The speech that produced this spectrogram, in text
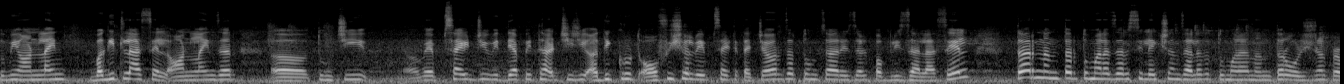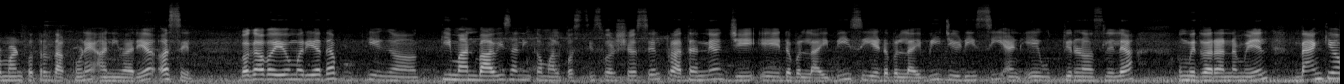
तुम्ही ऑनलाईन बघितला असेल ऑनलाईन जर तुमची वेबसाईट जी विद्यापीठाची जी अधिकृत ऑफिशियल वेबसाईट आहे त्याच्यावर जर तुमचा रिझल्ट पब्लिश झाला असेल तर नंतर तुम्हाला जर सिलेक्शन झालं तर तुम्हाला नंतर ओरिजिनल प्रमाणपत्र दाखवणे अनिवार्य असेल. बघा वयोमर्यादा कि किमान बावीस आणि कमाल पस्तीस वर्ष असेल. प्राधान्य जे A double I B C A double I B G D C and A उत्तीर्ण असलेल्या उमेदवारांना मिळेल. बँक किंवा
